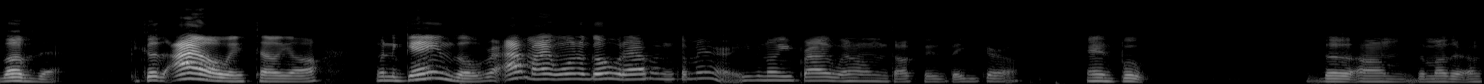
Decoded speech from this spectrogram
love that. Because I always tell y'all, when the game's over, I might want to go with Alvin Kamara, even though he probably went home and talked to his baby girl and his boo, the um the mother of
